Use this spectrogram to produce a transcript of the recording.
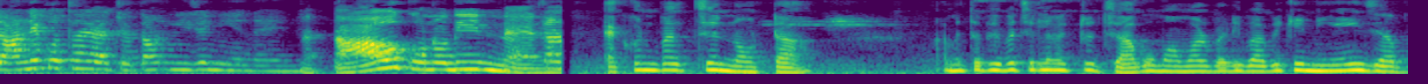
জানে কোথায় আছে তাও নিজে নিয়ে নেয় না তাও কোনোদিন নেয় না। এখন বাজছে নটা। আমি তো ভেবেছিলাম একটু যাব মামার বাড়ি বাবিকে নিয়েই যাব।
